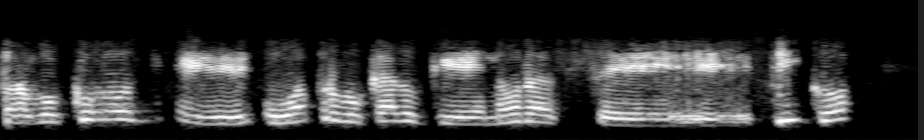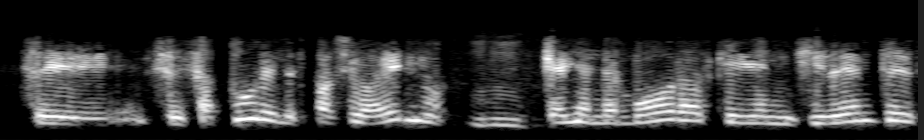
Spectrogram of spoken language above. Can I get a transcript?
provocó eh, o ha provocado que en horas eh, pico se, se sature el espacio aéreo, que hayan demoras, que hayan incidentes.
